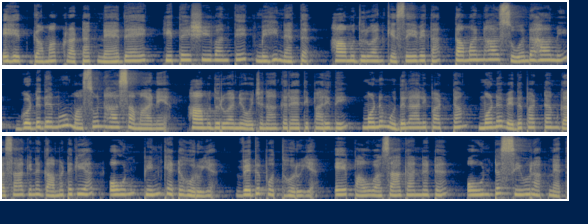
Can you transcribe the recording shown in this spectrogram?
එහෙත් ගමක් රටක් නෑදෑයෙක් හිතේශීවන්තයෙක් මෙහි නැත. හාමුදුරුවන් කෙසේ වෙතත් තමන් හා සුවඳහාමි ගොඩ දැමූ මසුන් හා සමානය. හාමුදුරුවන් යෝජනා කර ඇති පරිදි මොන මුදලාලි පට්ටම් මොන වෙද පට්ටම් ගසාගෙන ගමට ගියත් ඔවුන් පින් කැටහොරුය. වෙද පොත් හොරුය. ඒ පව් වසාගන්නට ඔවුන්ට සිවුරක් නැත.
